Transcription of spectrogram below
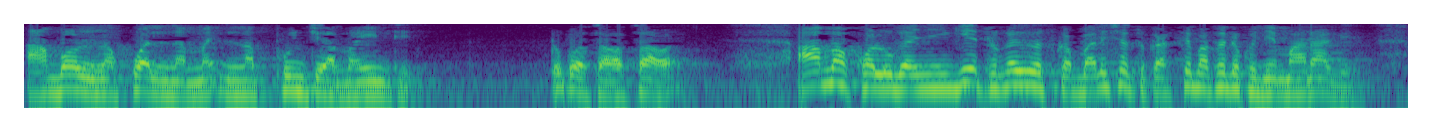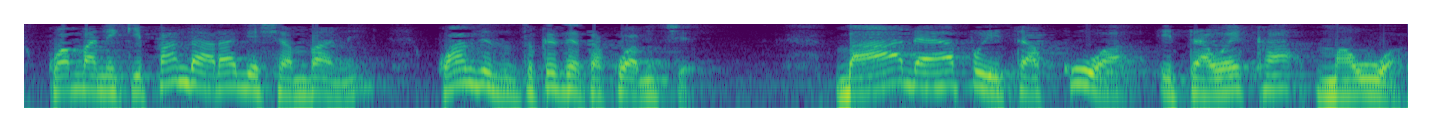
ambalo linakuwa lina, lina punje ya mahindi. Tuko sawasawa ama kwa lugha nyingine tunaweza tukabadilisha tukasema twende kwenye marage. Kwamba nikipanda harage shambani kwanza itatokeza itakuwa mche. Baada ya hapo itakuwa itaweka maua.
